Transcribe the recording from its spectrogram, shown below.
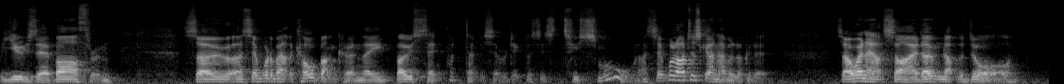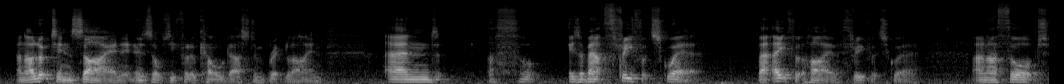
or use their bathroom. So I said, what about the coal bunker? And they both said, well, don't be so ridiculous. It's too small. And I said, well, I'll just go and have a look at it. So I went outside, opened up the door, and I looked inside, and it was obviously full of coal dust and brick line. And I thought, it's about three foot square, about eight foot high, three foot square. And I thought,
